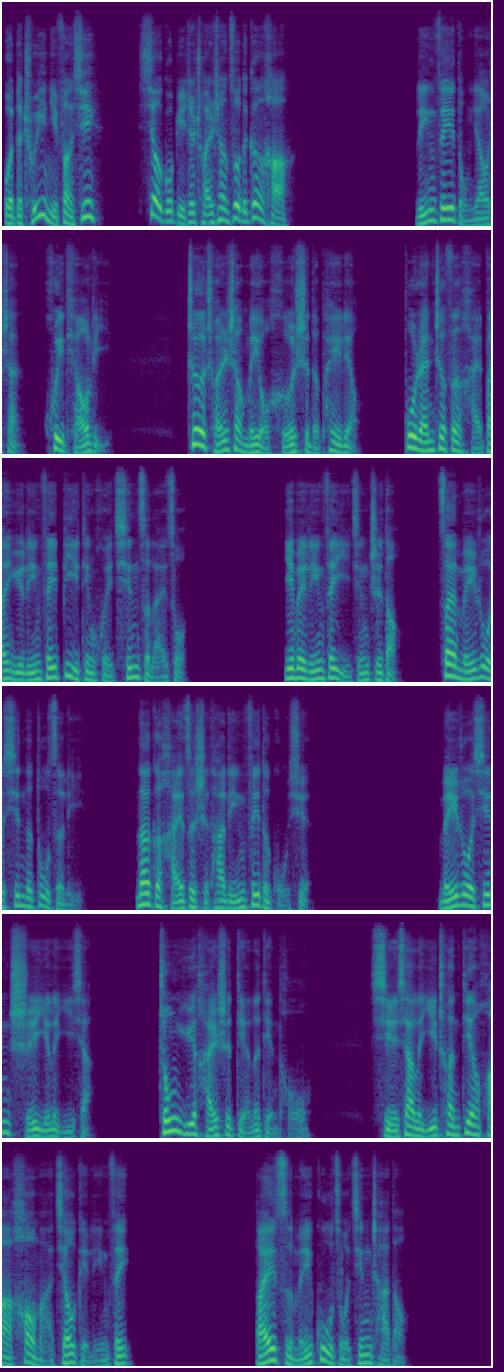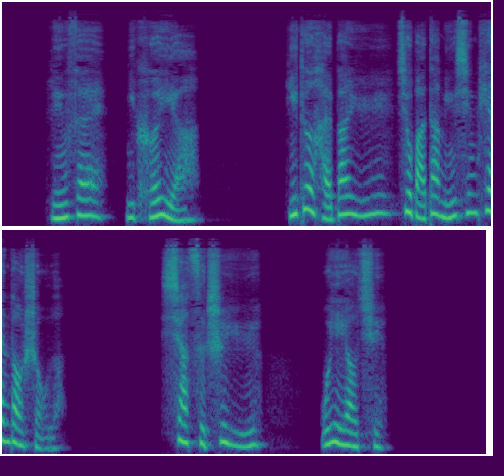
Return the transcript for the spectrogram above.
我的厨艺你放心，效果比这船上做的更好。”林飞懂药膳，会调理，这船上没有合适的配料，不然这份海斑鱼林飞必定会亲自来做。因为林飞已经知道，在梅若欣的肚子里。那个孩子是他林飞的骨血。梅若欣迟疑了一下，终于还是点了点头，写下了一串电话号码交给林飞。白子梅故作惊诧道：“林飞，你可以啊，一顿海斑鱼就把大明星骗到手了。下次吃鱼，我也要去，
